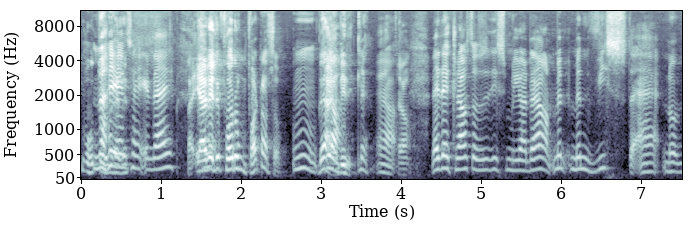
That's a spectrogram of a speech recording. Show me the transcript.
mot Nei, jeg, tenker, nei. nei, jeg er veldig for romfart, altså. Mm, det er ja, jeg virkelig. Ja. Ja. Nei, det er klart altså, disse milliardærene men, men, hvis det er når,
